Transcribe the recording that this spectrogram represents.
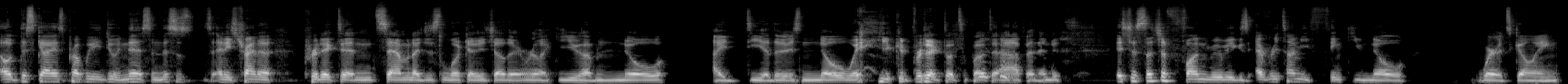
oh this guy is probably doing this and this is and he's trying to predict it and sam and i just look at each other and we're like you have no idea. There is no way you could predict what's about to happen. And it's it's just such a fun movie because every time you think you know where it's going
